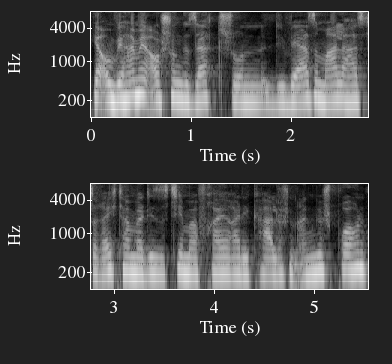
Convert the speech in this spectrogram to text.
Ja, und wir haben ja auch schon gesagt, schon diverse Male hast du recht, haben wir dieses Thema freie Radikale schon angesprochen.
